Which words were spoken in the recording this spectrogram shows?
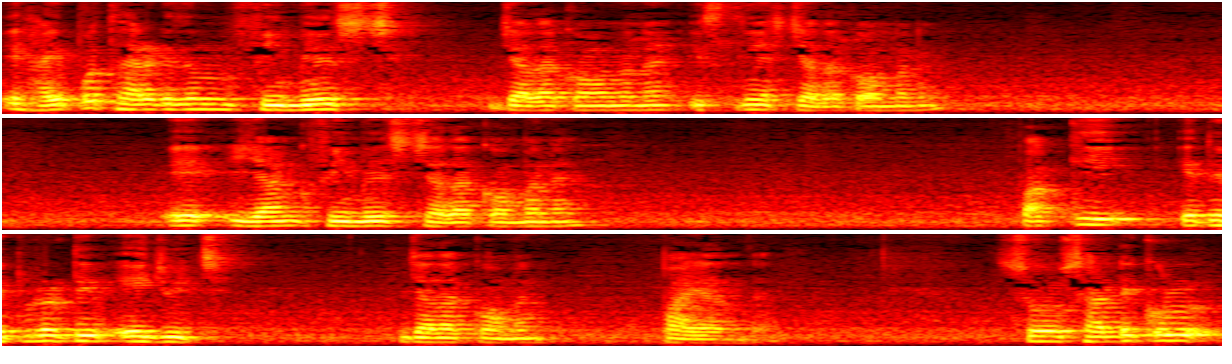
ਇਹ ਹਾਈਪੋਥਾਇਰਾਇਡਿਜ਼ਮ ਫੀਮੇਲਸ 'ਚ ਜ਼ਿਆਦਾ ਕਾਮਨ ਹੈ ਇਸਤਰੀਆਂ 'ਚ ਜ਼ਿਆਦਾ ਕਾਮਨ ਹੈ। ਇਹ ਯੰਗ ਫੀਮੇਲਸ 'ਚ ਜ਼ਿਆਦਾ ਕਾਮਨ ਹੈ। ਬਾਕੀ ਇਹ ਰਿਪਰੋਡਕਟਿਵ ਏਜ ਵਿੱਚ ਜ਼ਿਆਦਾ ਕਾਮਨ ਪਾਇਆ ਜਾਂਦਾ ਹੈ। ਸੋ ਸਾਡੇ ਕੋਲ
